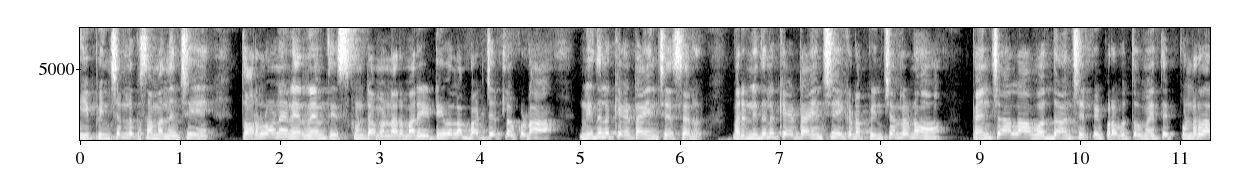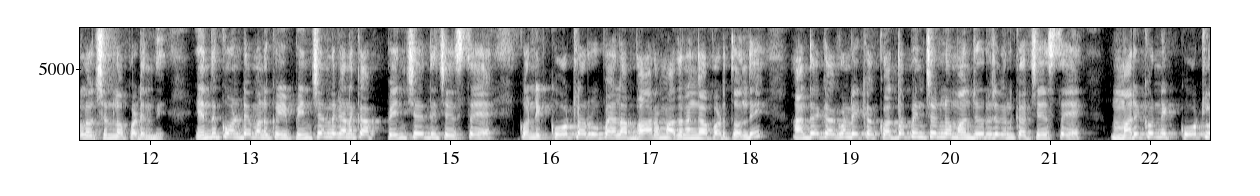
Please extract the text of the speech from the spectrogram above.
ఈ పింఛన్లకు సంబంధించి త్వరలోనే నిర్ణయం తీసుకుంటామన్నారు. మరి ఇటీవల బడ్జెట్లో కూడా నిధులు కేటాయించేశారు. మరి నిధులు కేటాయించి ఇక్కడ పింఛన్లను పెంచాలా వద్దా అని చెప్పి ప్రభుత్వం అయితే పునరాలోచనలో పడింది. ఎందుకు అంటే మనకు ఈ పింఛన్లు కనుక పెంచేది చేస్తే కొన్ని కోట్ల రూపాయల భారం అదనంగా పడుతుంది. అంతేకాకుండా ఇక కొత్త పింఛన్లు మంజూరు కనుక చేస్తే మరికొన్ని కోట్ల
